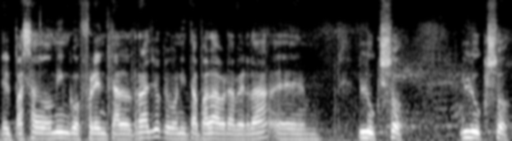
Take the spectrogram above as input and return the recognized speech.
el pasado domingo frente al Rayo. Qué bonita palabra, ¿verdad? Eh, luxó. Luxo.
